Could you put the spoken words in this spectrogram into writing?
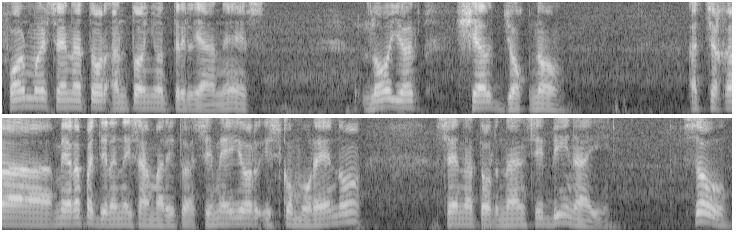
former Senator Antonio Trillanes, lawyer Shell Jokno. At saka meron pa din na isama rito si Mayor Isko Moreno, Senator Nancy Binay. So,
